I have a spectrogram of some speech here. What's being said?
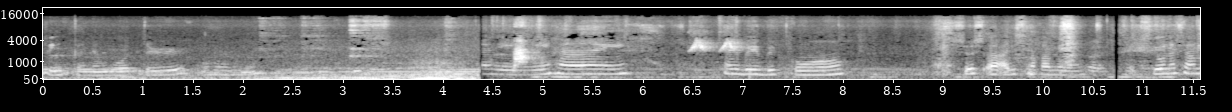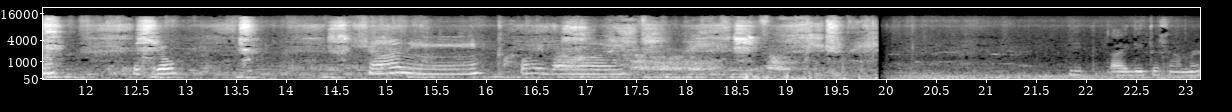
Drink ka ng water. Oh, Honey, hi. Hi, baby ko. Sus, aalis na kami. Let's go na sana. Let's go. Shani. Bye-bye. Dito tayo dito, Summer.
